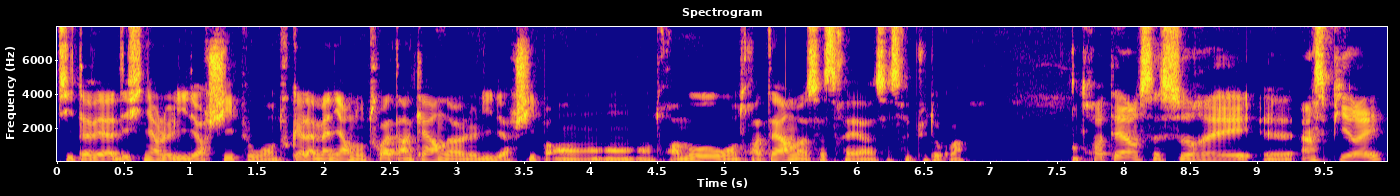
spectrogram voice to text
si tu avais à définir le leadership ou en tout cas la manière dont toi t'incarnes le leadership en, en, en trois mots ou en trois termes, ça serait ça serait plutôt quoi? En trois termes, ça serait euh, inspirer,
